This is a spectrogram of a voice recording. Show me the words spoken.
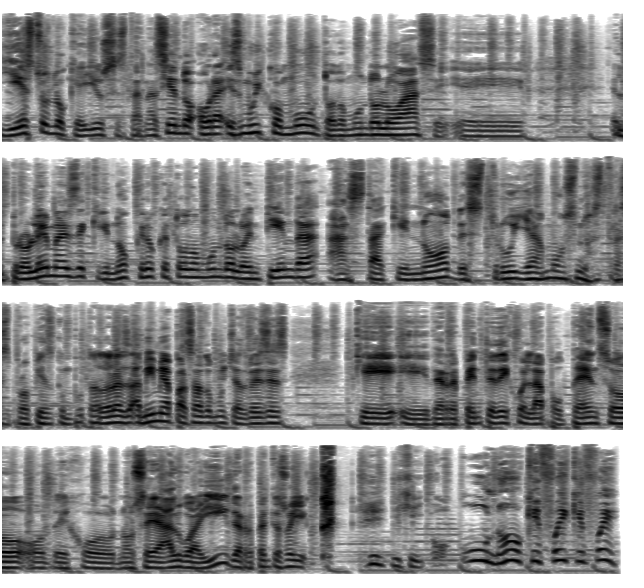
Y esto es lo que ellos están haciendo. Ahora es muy común, todo el mundo lo hace. Eh, el problema es de que no creo que todo el mundo lo entienda hasta que no destruyamos nuestras propias computadoras. A mí me ha pasado muchas veces que eh, de repente dejo el Apple Pencil o dejo, no sé, algo ahí, y de repente soy, dije, oh, oh, no, ¿qué fue? ¿Qué fue?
